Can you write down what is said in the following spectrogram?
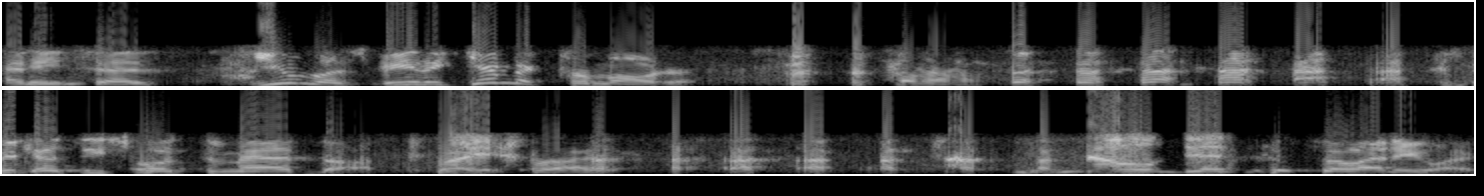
and he says, "You must be the gimmick promoter," because he spoke to Mad Dog. Right. right. Now, did so anyway,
